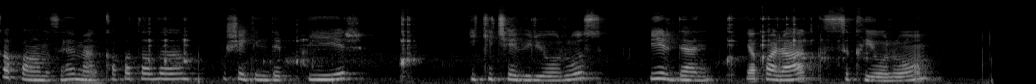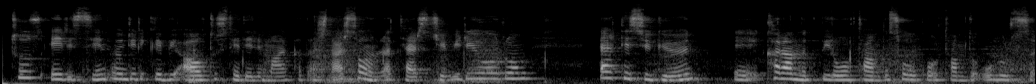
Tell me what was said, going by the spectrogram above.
Kapağımızı hemen kapatalım. Bu şekilde bir, iki çeviriyoruz. Birden yaparak sıkıyorum. Tuz erisin. Öncelikle bir alt üst edelim arkadaşlar. Sonra ters çeviriyorum. Ertesi gün e, karanlık bir ortamda, soğuk ortamda olursa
